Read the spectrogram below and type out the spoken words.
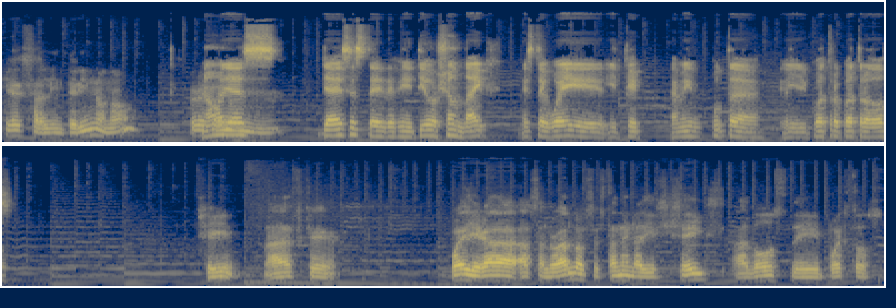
¿Qué es? Al interino, ¿no? No, ya un- es, ya es este definitivo Sean Dyke, este güey, el que también puta el 4-4-2. Sí, nada, es que puede llegar a, a salvarlos. Están en la 16 a 2 de puestos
